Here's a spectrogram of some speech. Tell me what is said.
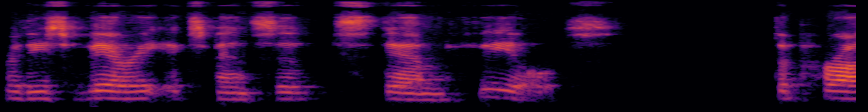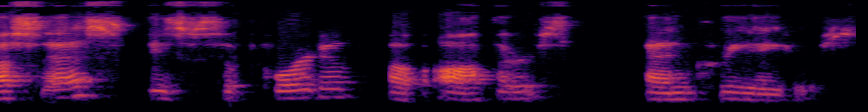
for these very expensive STEM fields. The process is supportive of authors and creators.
